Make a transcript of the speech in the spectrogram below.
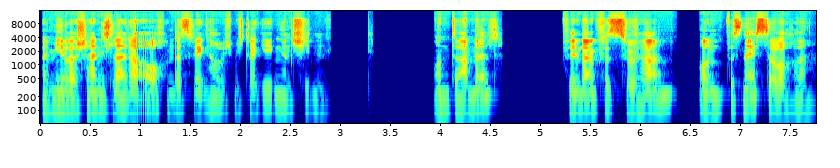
Bei mir wahrscheinlich leider auch und deswegen habe ich mich dagegen entschieden. Und damit vielen Dank fürs Zuhören und bis nächste Woche.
